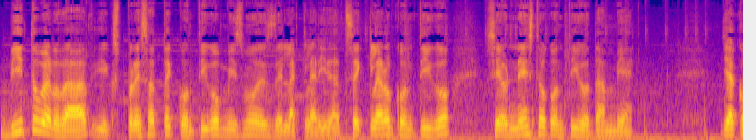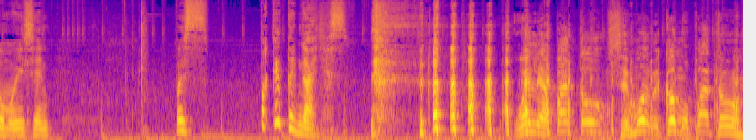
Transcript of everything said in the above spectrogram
Di tu verdad y exprésate contigo mismo desde la claridad. Sé claro contigo, sé honesto contigo también. Ya como dicen, pues, ¿para qué te engañas? Huele a pato, se mueve como pato.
